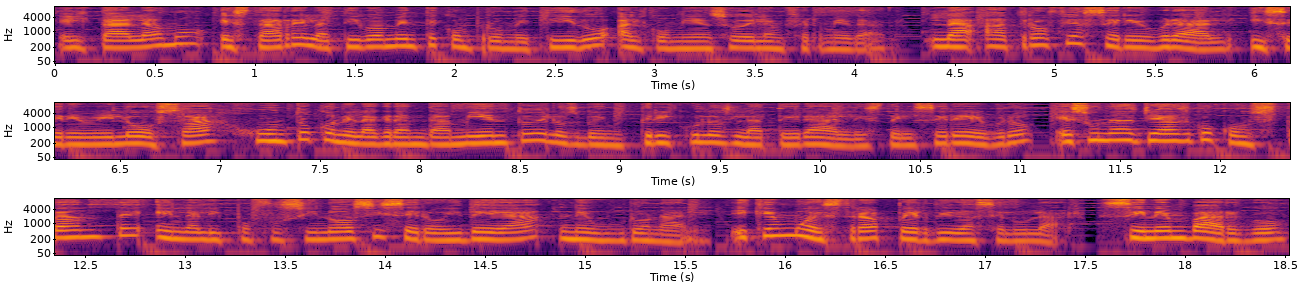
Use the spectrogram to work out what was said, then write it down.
El tálamo está relativamente comprometido al comienzo de la enfermedad. La atrofia cerebral y cerebelosa, junto con el agrandamiento de los ventrículos laterales del cerebro, es un hallazgo constante en la lipofuscinosis ceroidea neuronal y que muestra pérdida celular. Sin embargo,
